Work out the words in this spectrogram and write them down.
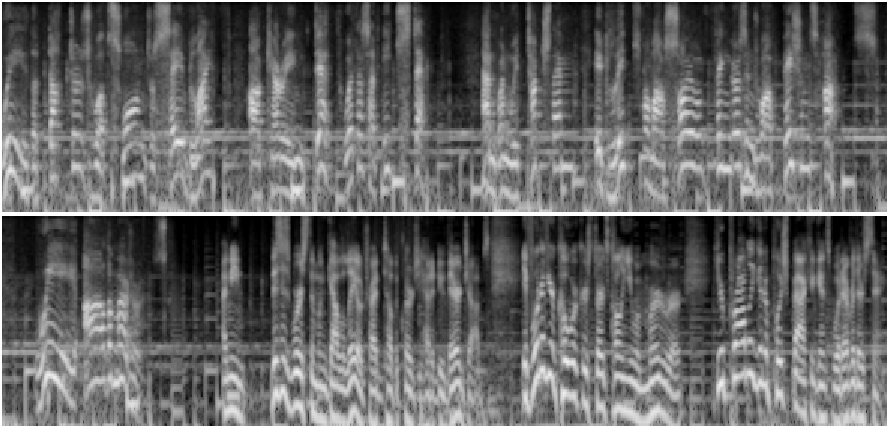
we, the doctors who have sworn to save life, are carrying death with us at each step. And when we touch them, it leaps from our soiled fingers into our patients' hearts. We are the murderers. I mean, this is worse than when Galileo tried to tell the clergy how to do their jobs. If one of your coworkers starts calling you a murderer, you're probably going to push back against whatever they're saying.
